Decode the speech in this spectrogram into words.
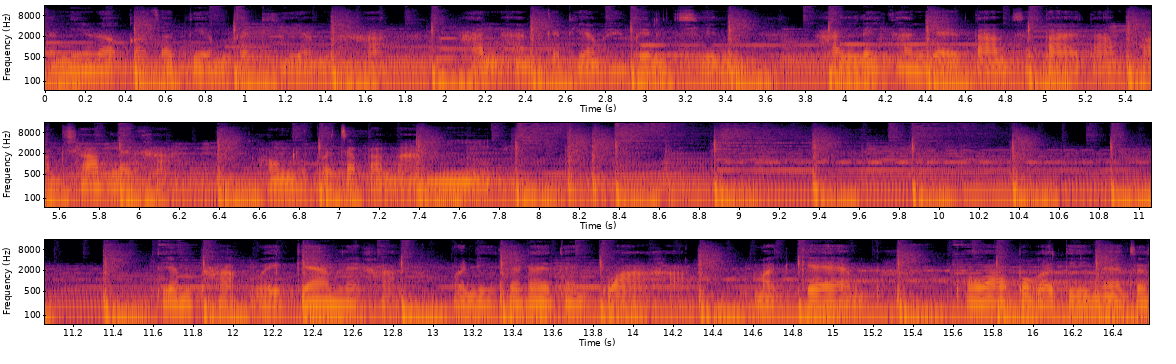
อันนี้เราก็จะเตรียมกระเทียมนะคะ หั่นหั่นกระเทียมให้เป็นชิ้น หั่นเล็กหั่นใหญ่ตามสไตล์ตามความชอบเลยค่ะ ของหนูก็จะประมาณนี้ เตรียมผักไว้แก้มเลยค่ะ วันนี้ก็ได้แตงกวาค่ะ มาแก้ม เพราะว่าปกติเนี่ยจะ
